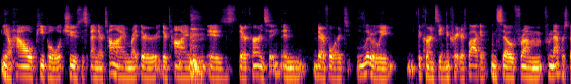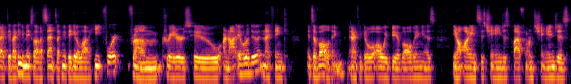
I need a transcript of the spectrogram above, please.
you know how people choose to spend their time right their their time is their currency and therefore it's literally the currency in the creator's pocket. And so from from that perspective, I think it makes a lot of sense. I think they get a lot of heat for it from creators who are not able to do it. And I think it's evolving. And I think it will always be evolving as you know audiences change as platforms change as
